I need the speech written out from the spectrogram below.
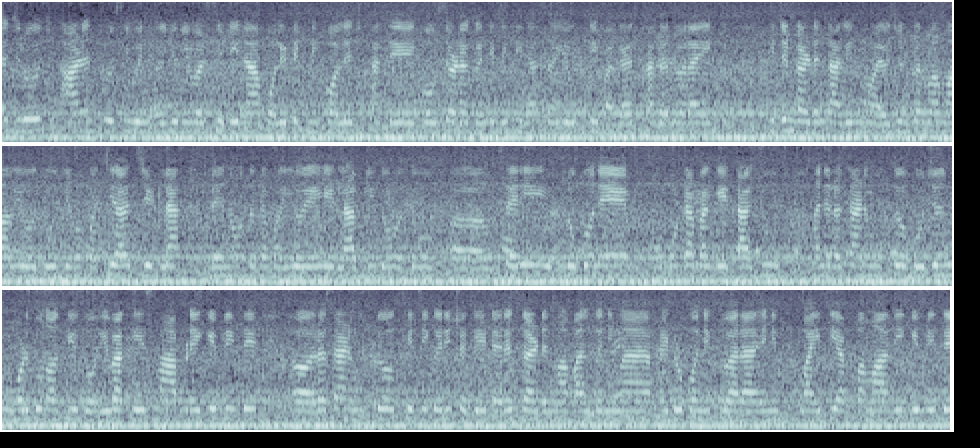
આજરોજ આણંદ કૃષિ યુનિવર્સિટીના પોલિટેકનિક કોલેજ ખાતે ગૌશાળા ગતિવિધિના સહયોગથી બાગાયત ખાતા દ્વારા એક કિચન ગાર્ડન તાલીમનું આયોજન કરવામાં આવ્યું હતું, જેમાં પચાસ જેટલા બહેનો તથા ભાઈઓએ લાભ લીધો હતો. શહેરી લોકોને મોટાભાગે તાજું અને રસાયણમુક્ત ભોજન મળતું નથી. તો એવા કેસમાં આપણે કેવી રીતે રસાયણમુક્ત ખેતી કરી શકીએ? ટેરેસ ગાર્ડનમાં, બાલ્કનીમાં, હાઇડ્રોપોનિક્સ દ્વારા એની માહિતી આપવામાં આવી. કેવી રીતે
